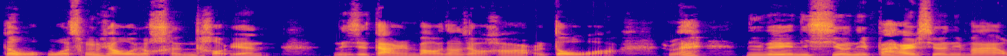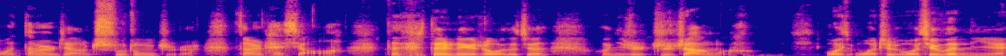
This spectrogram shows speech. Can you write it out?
但我我从小我就很讨厌那些大人把我当小孩儿逗我说：“哎，你那你喜欢你爸还是喜欢你妈呀？”我当时这样竖中指，当时太小了，但但是那个时候我就觉得，哦，你是智障吗？我我这我去问你，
